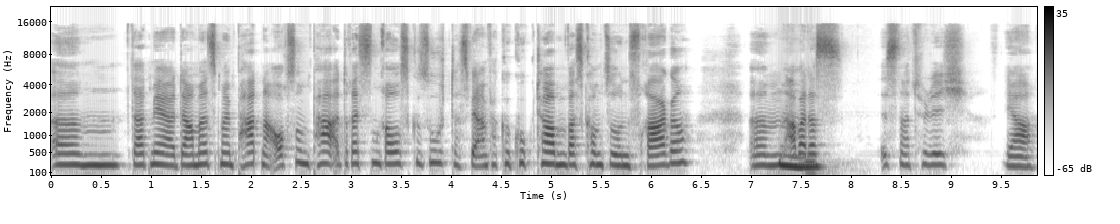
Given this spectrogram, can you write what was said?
Ähm, da hat mir ja damals mein Partner auch so ein paar Adressen rausgesucht, dass wir einfach geguckt haben, was kommt so in Frage. Ähm, hm. Aber das ist natürlich ja,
